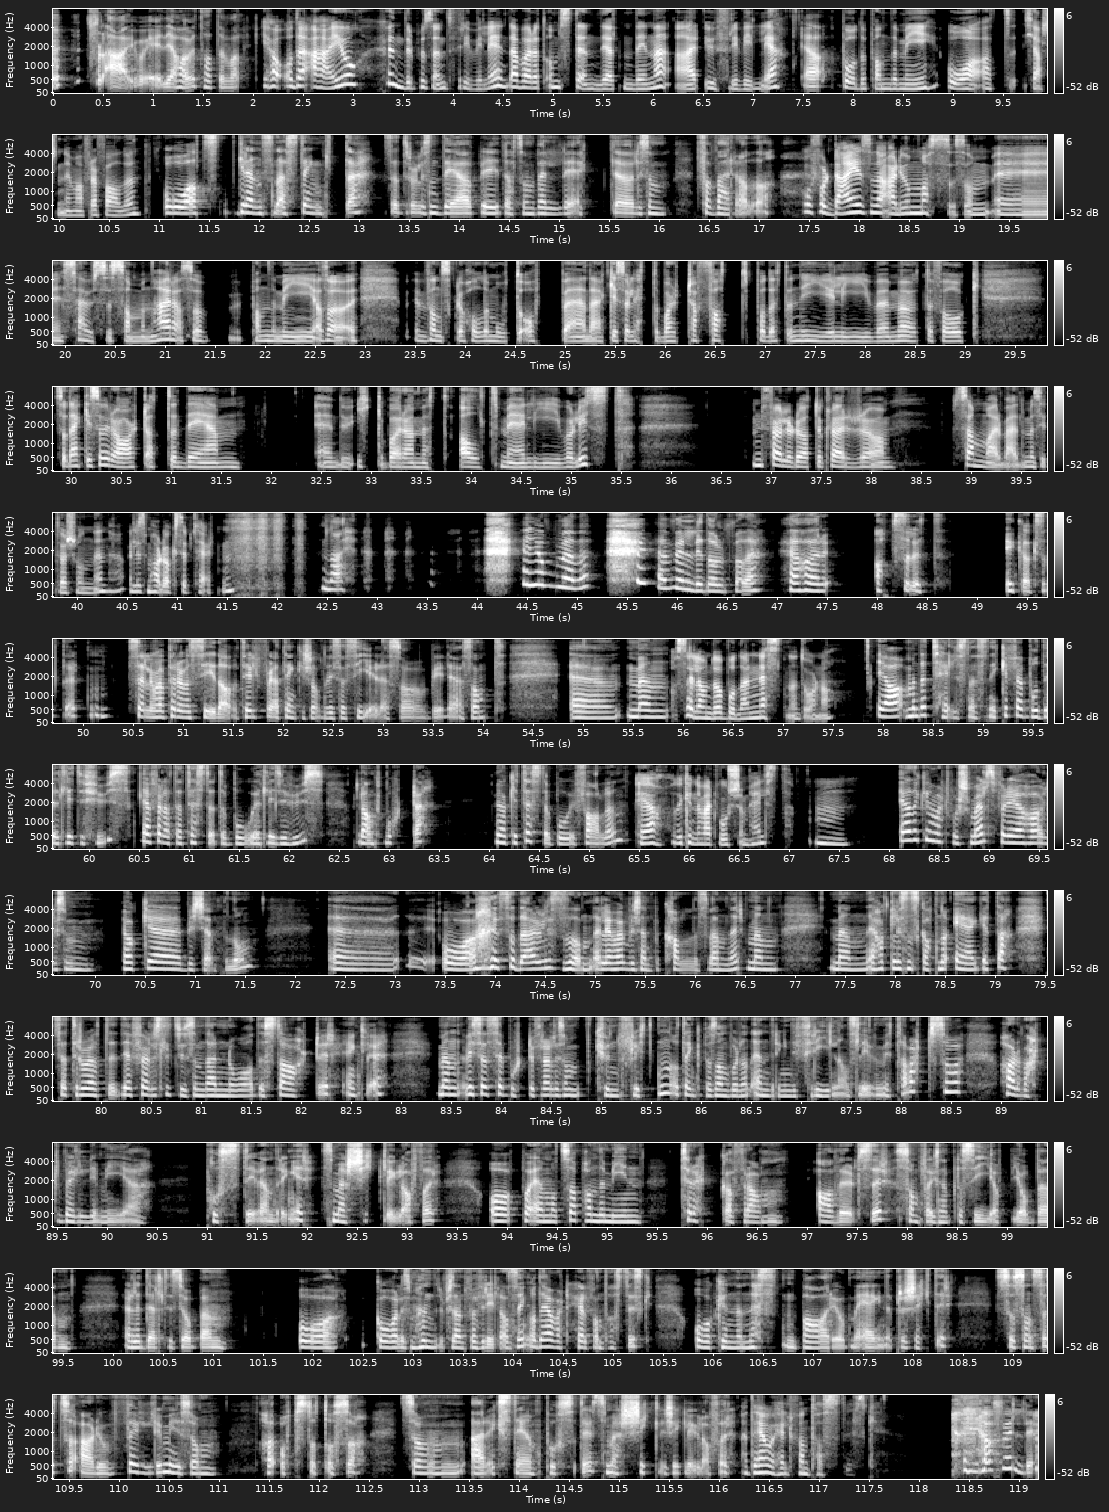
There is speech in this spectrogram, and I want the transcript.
For det er jo Jeg har jo tatt et valg. Ja, og det er jo 100% frivillig. Det er bare at omstendighetene dine er ufrivillige. Ja. Både pandemi og at kjæresten din var fra Falun. Og at grensene er stengte. Så jeg tror liksom det har blitt sånn veldig Det har liksom forverra det, da. Og for deg så er det jo masse som eh, sauses sammen her. Altså pandemi Altså vanskelig å holde motet oppe. Det er ikke så lett å bare ta fatt på dette nye livet, møte folk. Så det er ikke så rart at det eh, du ikke bare har møtt alt med liv og lyst. Men føler du at du klarer å samarbeide med situasjonen din? Liksom, har du akseptert den? Nei. Jeg jobber med det. Jeg er veldig dårlig på det. Jeg har absolutt ikke akseptert den. Selv om jeg prøver å si det av og til, for jeg tenker sånn hvis jeg sier det, så blir det sant. Eh, men Selv om du har bodd der nesten et år nå? Ja, men det telles nesten ikke, for jeg bodde i et lite hus. Jeg føler at jeg testet å bo i et lite hus langt borte. Men jeg har ikke testet å bo i Falun. Ja, og det kunne vært hvor som helst. Mm. Ja, det kunne vært hvor som helst, fordi jeg har liksom Jeg har ikke blitt kjent med noen. Eh, og så det er liksom sånn Eller jeg har blitt kjent med Kalles venner, men, men jeg har ikke liksom skapt noe eget, da. Så jeg tror at det, føles litt ut som det er nå det starter, egentlig. Men hvis jeg ser bort fra liksom kun flytten og tenker på sånn hvordan endringen i frilanslivet mitt har vært, så har det vært veldig mye positive endringer som jeg er skikkelig glad for. Og på en måte så har pandemien trøkka fram avgjørelser, som f.eks. å si opp jobben eller deltidsjobben og gå liksom 100% for frilansing. Og det har vært helt fantastisk. Å kunne nesten bare jobbe med egne prosjekter. Så sånn sett så er det jo veldig mye som har oppstått også som er ekstremt positivt, som jeg er skikkelig, skikkelig glad for. Det er jo helt fantastisk. ja, veldig.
